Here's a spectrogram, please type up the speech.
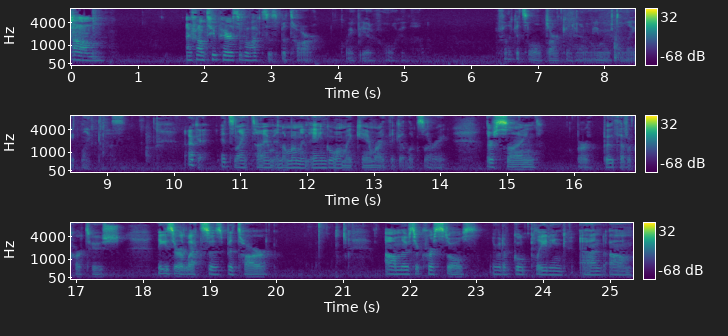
Um, I found two pairs of Alexis Bittar. Quite beautiful. Look at that. I feel like it's a little dark in here. Let me move the light like this. Okay, it's nighttime and I'm on an angle on my camera. I think it looks all right. They're signed. Both have a cartouche. These are Alexis Bittar. Um, those are crystals. They would have gold plating. And um,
